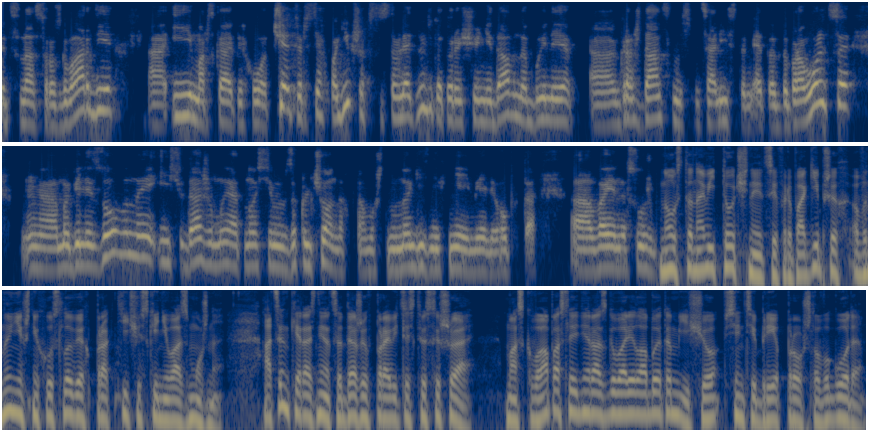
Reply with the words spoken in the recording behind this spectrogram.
спецназ Росгвардии а, и морская пехота. Четверть всех погибших составляют люди, которые еще недавно были а, гражданскими специалистами. Это добровольцы, а, мобилизованные, и сюда же мы относим заключенных, потому что многие из них не имели опыта военной службы. Но установить точные цифры погибших в нынешних условиях практически невозможно. Оценки разнятся даже в правительстве США – Москва последний раз говорила об этом еще в сентябре прошлого года.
